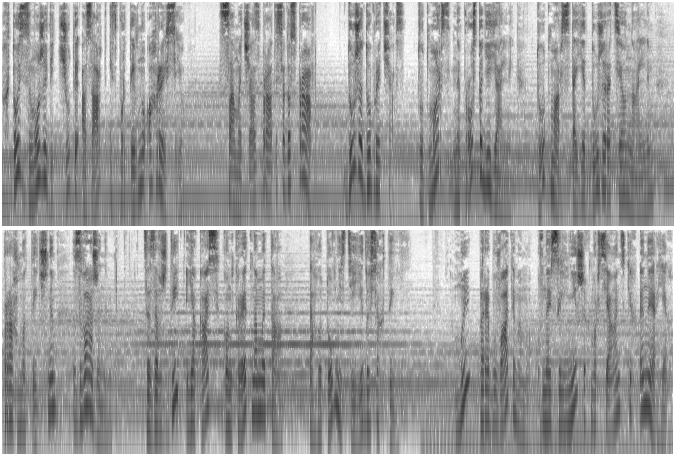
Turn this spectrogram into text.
Хтось зможе відчути азарт і спортивну агресію. Саме час братися до справ. Дуже добрий час. Тут Марс не просто діяльний, тут Марс стає дуже раціональним, прагматичним, зваженим. Це завжди якась конкретна мета та готовність її досягти. Ми перебуватимемо в найсильніших марсіанських енергіях,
